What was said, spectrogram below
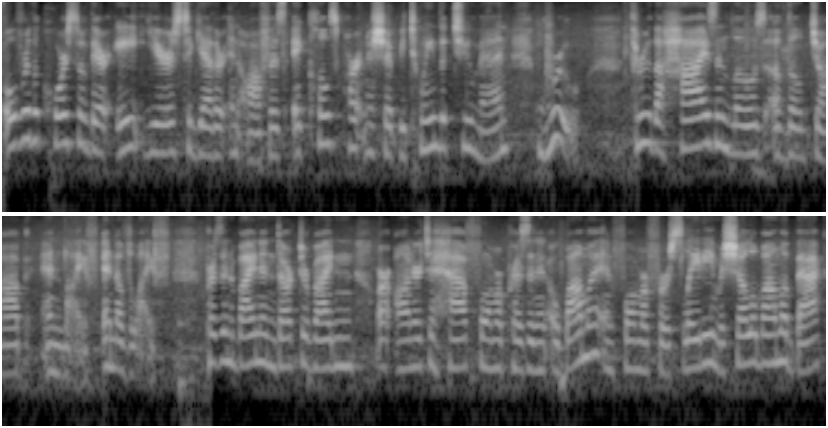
Over the course of their eight years together in office, a close partnership between the two men grew through the highs and lows of the job and life and of life. President Biden and Dr. Biden are honored to have former President Obama and former First Lady Michelle Obama back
